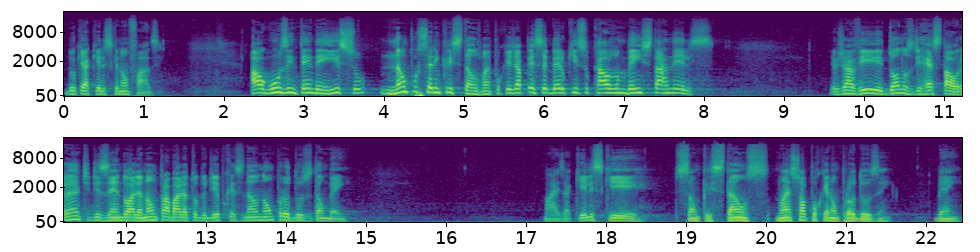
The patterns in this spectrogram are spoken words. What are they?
do que aqueles que não fazem. Alguns entendem isso não por serem cristãos, mas porque já perceberam que isso causa um bem-estar neles. Eu já vi donos de restaurante dizendo: olha, não trabalha todo dia porque senão não produzo tão bem. Mas aqueles que são cristãos, não é só porque não produzem bem,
